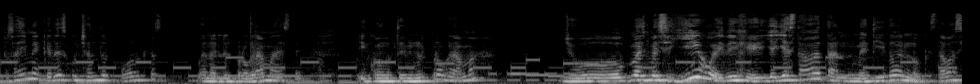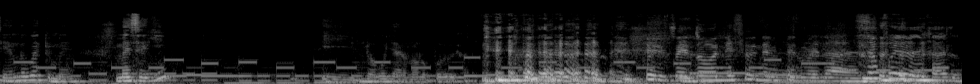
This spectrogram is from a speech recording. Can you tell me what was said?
pues ahí me quedé escuchando el podcast, bueno, el, el programa este, y cuando terminó el programa, yo pues, me seguí, güey, dije, ya, ya estaba tan metido en lo que estaba haciendo, güey, que me, me seguí. Y luego ya no lo pude dejar. Perdón, es una enfermedad. No puede dejarlo.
